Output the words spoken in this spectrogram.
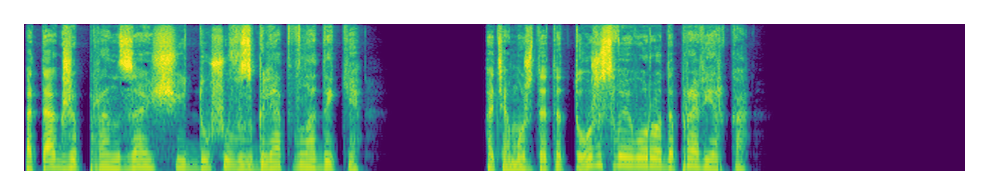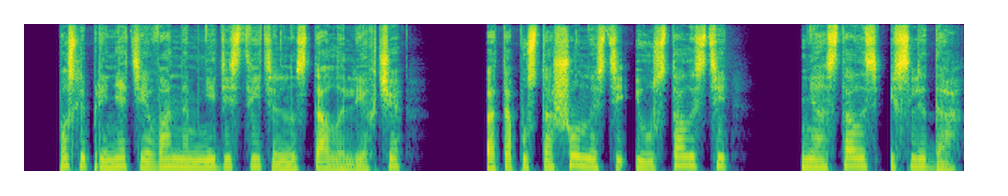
а также пронзающий душу взгляд владыки. Хотя, может, это тоже своего рода проверка. После принятия ванны мне действительно стало легче. От опустошенности и усталости не осталось и следа.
